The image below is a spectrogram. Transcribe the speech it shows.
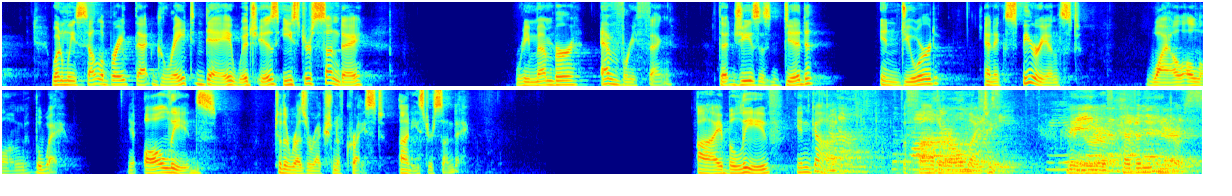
when we celebrate that great day, which is Easter Sunday, remember everything that Jesus did endured, and experienced while along the way. It all leads to the resurrection of Christ on Easter Sunday. I believe in God, the Father Almighty, maker of heaven and earth,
